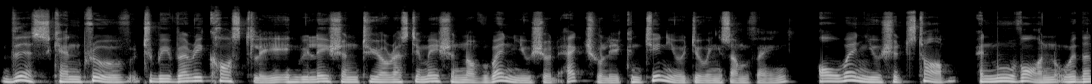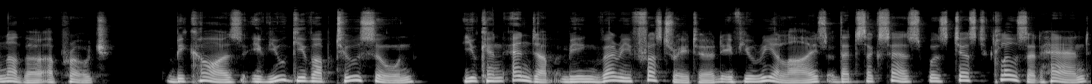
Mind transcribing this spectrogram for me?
This can prove to be very costly in relation to your estimation of when you should actually continue doing something or when you should stop and move on with another approach. Because if you give up too soon, you can end up being very frustrated if you realize that success was just close at hand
